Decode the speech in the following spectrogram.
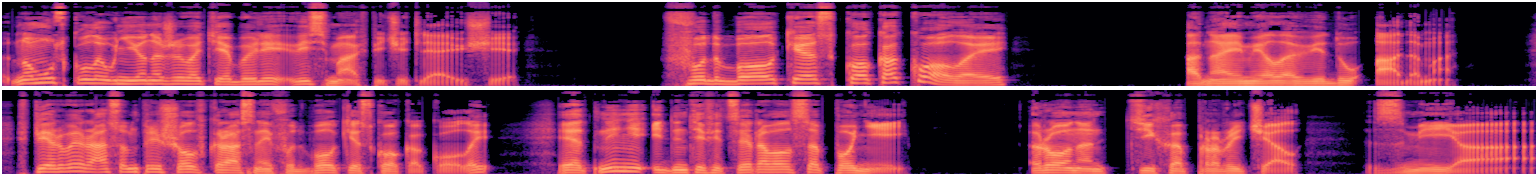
но мускулы у нее на животе были весьма впечатляющие. «В футболке с Кока-Колой!» Она имела в виду Адама. В первый раз он пришел в красной футболке с Кока-Колой и отныне идентифицировался по ней. Ронан тихо прорычал «Змея!»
